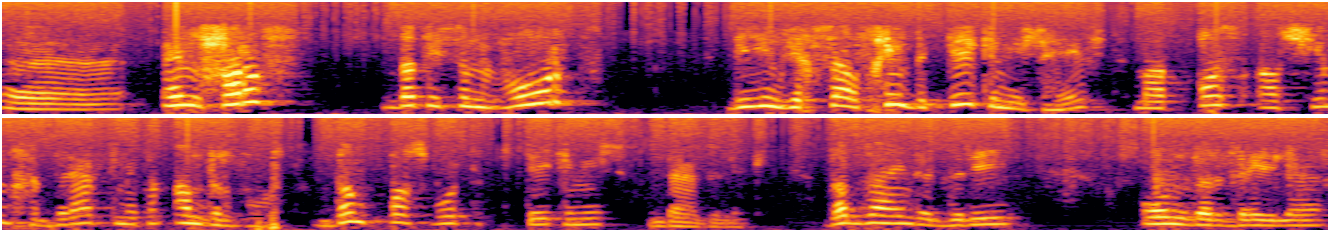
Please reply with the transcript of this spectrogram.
Uh, en harf, dat is een woord die in zichzelf geen betekenis heeft, maar pas als je hem gebruikt met een ander woord. Dan pas wordt de betekenis duidelijk. Dat zijn de drie onderdelen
